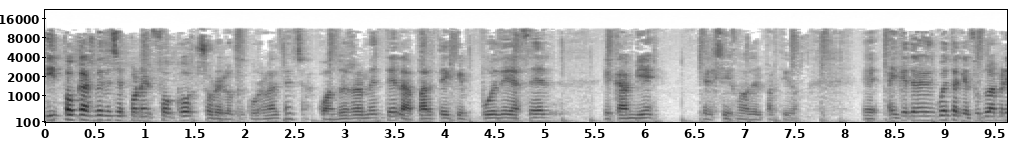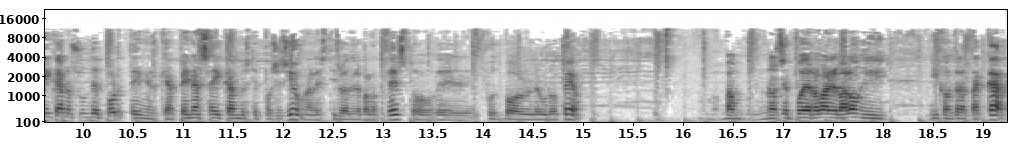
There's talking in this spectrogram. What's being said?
Y pocas veces se pone el foco sobre lo que ocurre en la defensa, cuando es realmente la parte que puede hacer que cambie el signo del partido. Eh, hay que tener en cuenta que el fútbol americano es un deporte en el que apenas hay cambios de posesión, al estilo del baloncesto o del fútbol europeo. No se puede robar el balón y, contraatacar,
